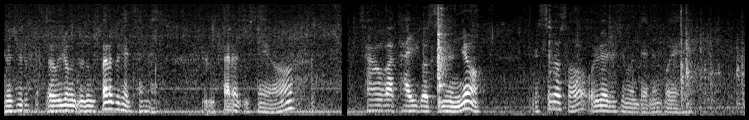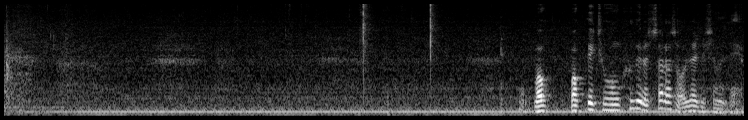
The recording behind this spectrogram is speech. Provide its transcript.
이런 식으로, 어, 이 정도 깔아도 괜찮아요. 이렇게 깔아주세요. 장어가 다 익었으면요. 쓸어서 올려주시면 되는 거예요. 먹, 먹기 좋은 크기로 썰어서 올려주시면 돼요.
